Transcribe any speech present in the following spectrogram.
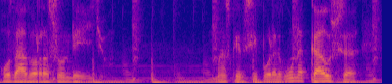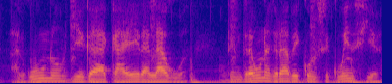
o dado razón de ello. Que si por alguna causa alguno llega a caer al agua, tendrá una grave consecuencia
